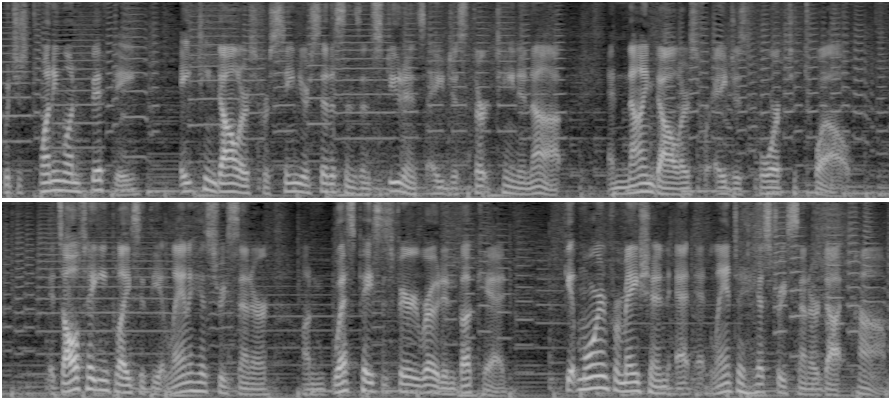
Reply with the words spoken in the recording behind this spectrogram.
which is $21.50, $18 for senior citizens and students ages 13 and up, and $9 for ages 4 to 12. It's all taking place at the Atlanta History Center on West Paces Ferry Road in Buckhead. Get more information at atlantahistorycenter.com.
